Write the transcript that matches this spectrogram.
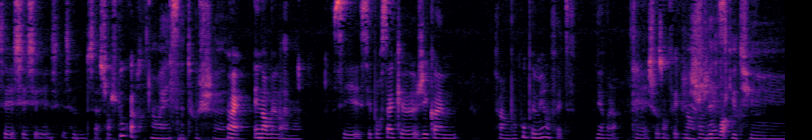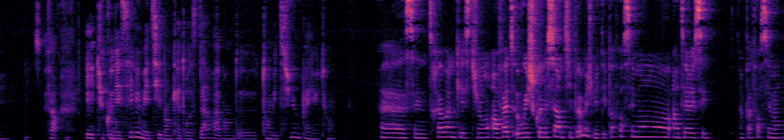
c'est, c'est, ça, change tout quoi. Ouais, ça touche. ouais, énormément. Vraiment. C'est pour ça que j'ai quand même enfin, beaucoup aimé en fait. Mais voilà, les choses ont fait que j'ai changé de voie. Que tu... Enfin, et tu connaissais le métier d'encadreuse d'art avant de tomber dessus ou pas du tout? Euh, C'est une très bonne question. En fait, oui, je connaissais un petit peu, mais je m'étais pas forcément intéressée. Pas forcément.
